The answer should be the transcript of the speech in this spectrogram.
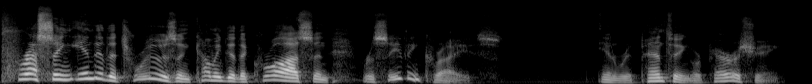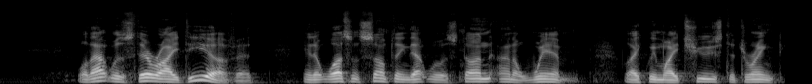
pressing into the truths and coming to the cross and receiving Christ in repenting or perishing. Well, that was their idea of it, and it wasn't something that was done on a whim, like we might choose to drink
